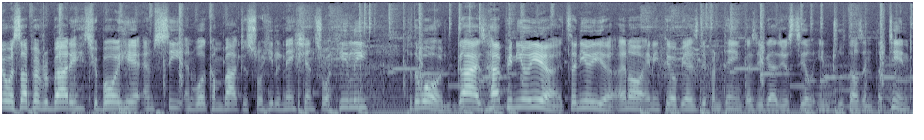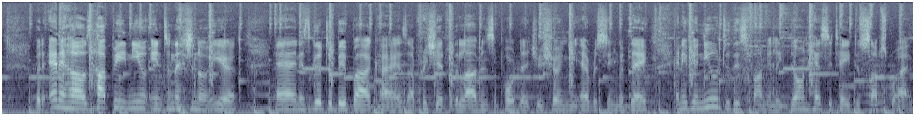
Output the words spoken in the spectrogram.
Yo, what's up, everybody? It's your boy here, MC, and welcome back to Swahili Nation, Swahili to the world. Guys, Happy New Year! It's a new year. I know in Ethiopia it's different thing because you guys are still in 2013, but anyhow, Happy New International Year, and it's good to be back, guys. I appreciate for the love and support that you're showing me every single day. And if you're new to this family, don't hesitate to subscribe,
